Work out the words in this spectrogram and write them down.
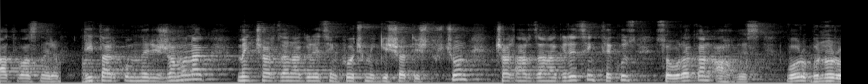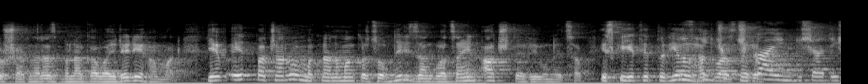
հատվածները։ Դիտարկումների ժամանակ մենք չարձանագրեցինք ոչ մի գիշատիչ թրջուն, չարձանագրեցինք թեկուզ սովորական աղվես, որը բնորոշ է նրանց բնակավայրերի համար։ Եվ այդ պատճառով մկնանման կրծողների զանգվածային աճ տեղի ունեցավ։ Իսկ եթե տվյալ հատվածները չկային գիշատիչ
